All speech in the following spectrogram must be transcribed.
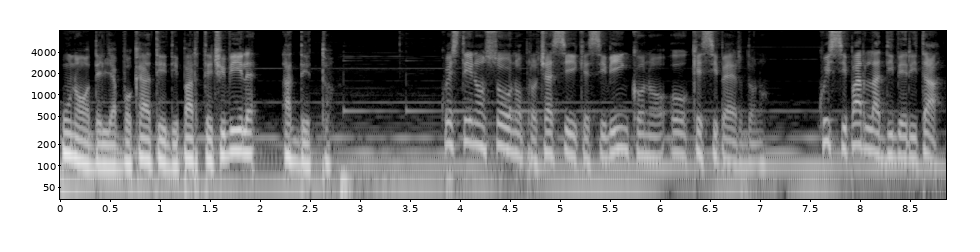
uno degli avvocati di parte civile, ha detto Questi non sono processi che si vincono o che si perdono. Qui si parla di verità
